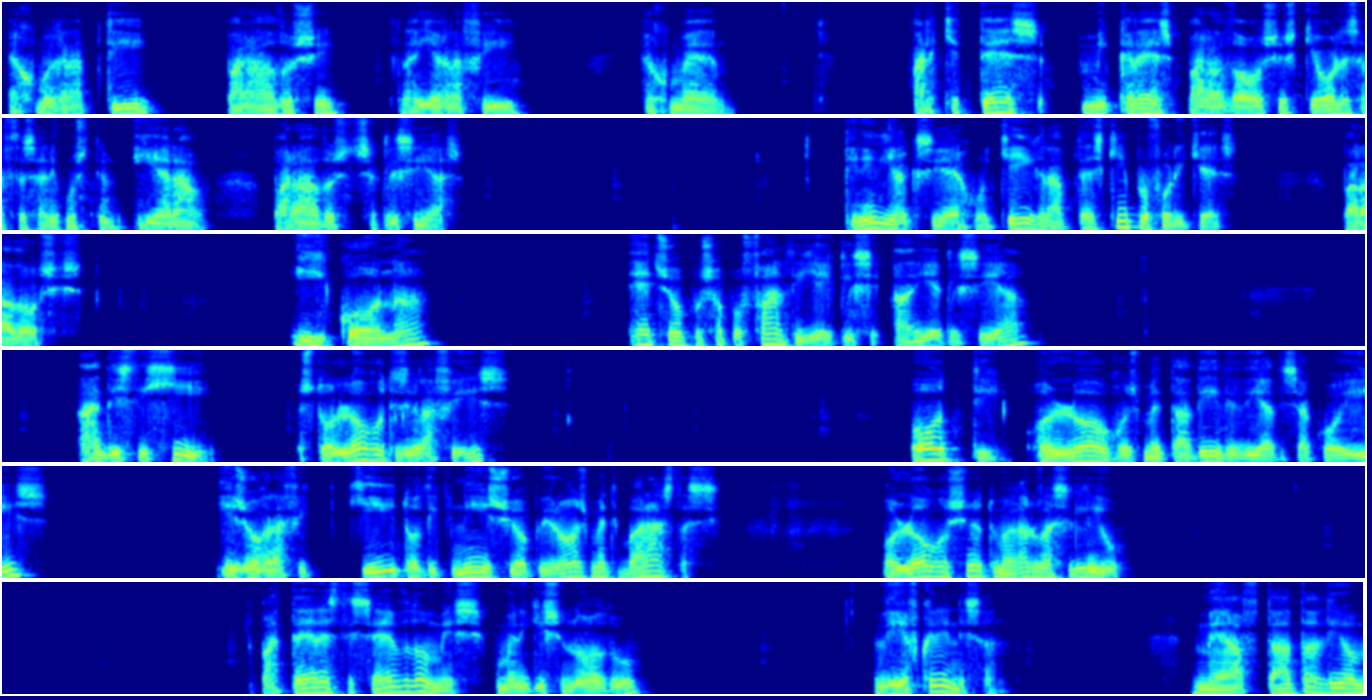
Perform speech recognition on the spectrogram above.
έχουμε γραπτή παράδοση την Αγία Γραφή έχουμε αρκετές μικρές παραδόσεις και όλες αυτές ανήκουν στην ιερά παράδοση της Εκκλησίας. Την ίδια αξία έχουν και οι γραπτές και οι προφορικές παραδόσεις. Η εικόνα έτσι όπως αποφάνθηκε η Εκκλησία αντιστοιχεί στο λόγο της γραφής ότι ο λόγος μεταδίδει δια της ακοής η ζωγραφική το δεικνύει σιωπηρός με την παράσταση. Ο λόγος είναι του Μεγάλου Βασιλείου. Οι πατέρες της 7ης Οικουμενικής Συνόδου διευκρίνησαν με αυτά τα δύο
